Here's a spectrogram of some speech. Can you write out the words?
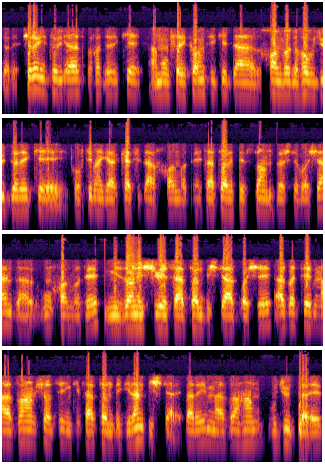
داره. چرا اینطوری است؟ به خاطر که همون فرکانسی که در خانواده ها وجود داره که گفتیم اگر کسی در خانواده سرطان پستان داشته باشن در اون خانواده میزان شیوع سرطان بیشتر باشه. البته مردها هم شانس اینکه سرطان بگیرن بیشتره. برای مردها هم وجود داره.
